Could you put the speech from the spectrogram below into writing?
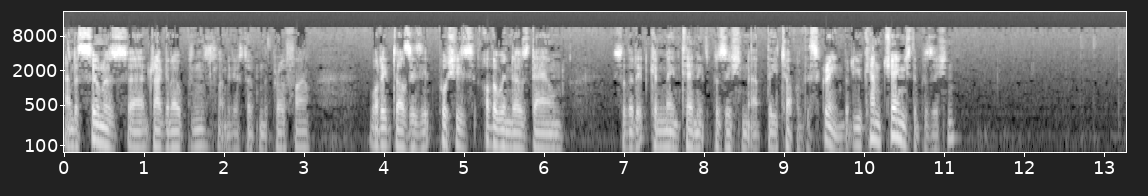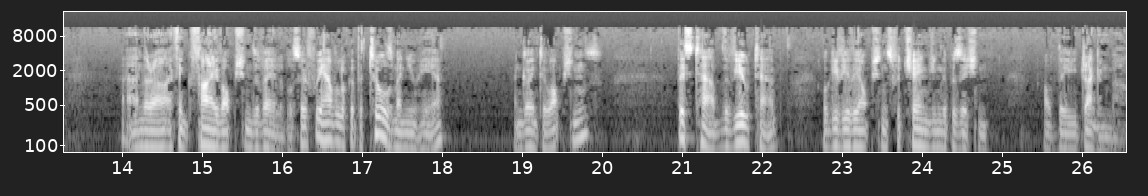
and as soon as uh, Dragon opens, let me just open the profile, what it does is it pushes other windows down so that it can maintain its position at the top of the screen. But you can change the position and there are I think five options available. So if we have a look at the tools menu here and go into options, this tab, the view tab, will give you the options for changing the position of the Dragon bar.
